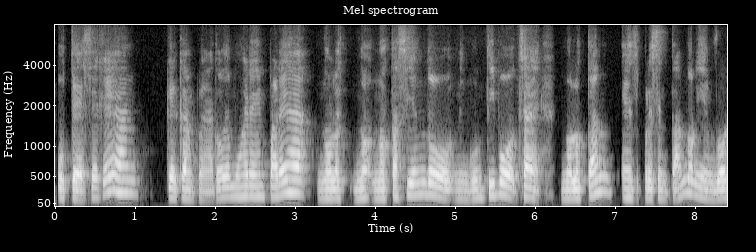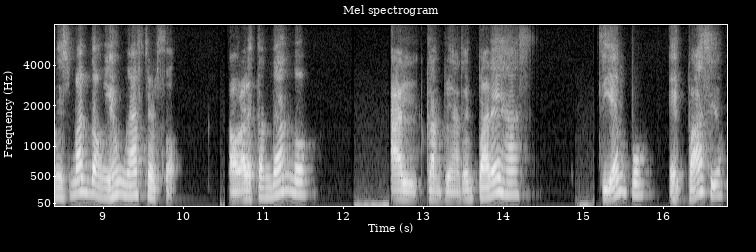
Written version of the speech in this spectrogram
Ustedes se quejan que el campeonato de mujeres en pareja no, lo- no, no está haciendo ningún tipo, o sea, no lo están presentando ni en Raw ni SmackDown y es un afterthought. Ahora le están dando al campeonato en parejas tiempo, espacio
